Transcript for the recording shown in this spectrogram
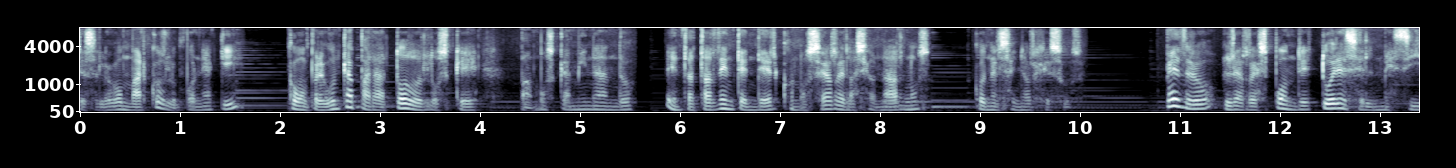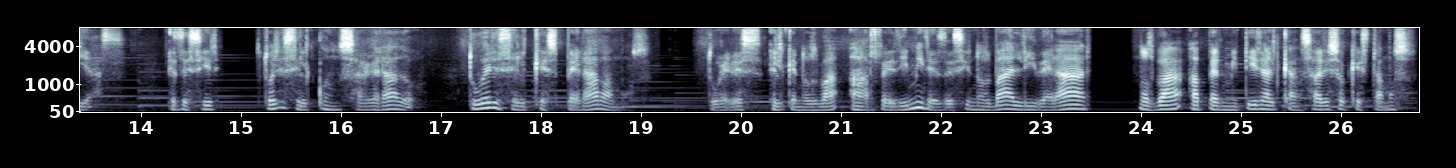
desde luego Marcos lo pone aquí como pregunta para todos los que vamos caminando en tratar de entender, conocer, relacionarnos con el Señor Jesús. Pedro le responde, tú eres el Mesías, es decir, tú eres el consagrado, tú eres el que esperábamos, tú eres el que nos va a redimir, es decir, nos va a liberar, nos va a permitir alcanzar eso que estamos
